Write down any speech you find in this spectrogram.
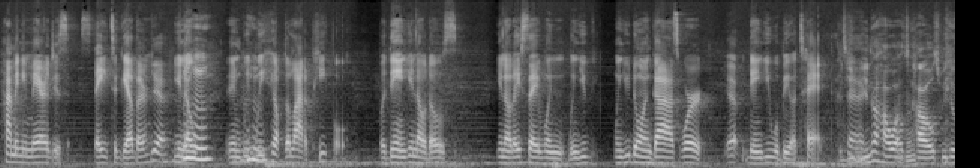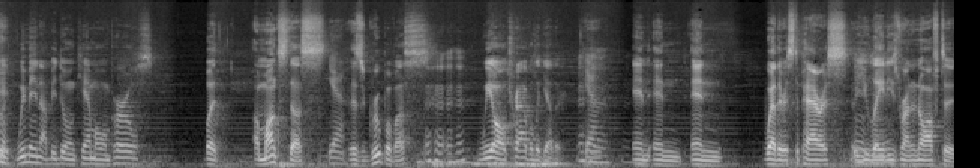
how many marriages stay together. Yeah. You know, Mm-hmm. and we, we helped a lot of people, but then you know those, you know, they say when when you when you doing God's work, Yep. then you will be attacked. You, you know how else mm-hmm. how else we do it? We may not be doing camo and pearls, but amongst us, Yeah. there's a group of us. Mm-hmm, mm-hmm. We all travel together, Yeah. and and and whether it's to Paris or you ladies running off to,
